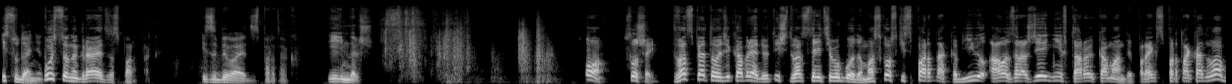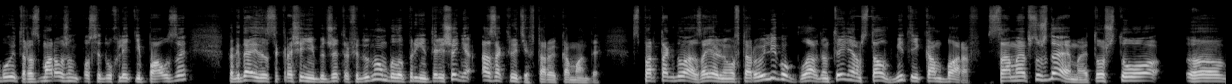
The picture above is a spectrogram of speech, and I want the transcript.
И суда нет. Пусть он играет за «Спартак». И забивает за «Спартак». Едем дальше. О, слушай, 25 декабря 2023 года московский «Спартак» объявил о возрождении второй команды. Проект «Спартака-2» будет разморожен после двухлетней паузы, когда из-за сокращения бюджета Федуном было принято решение о закрытии второй команды. «Спартак-2» заявлен во вторую лигу, главным тренером стал Дмитрий Камбаров. Самое обсуждаемое то, что э,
